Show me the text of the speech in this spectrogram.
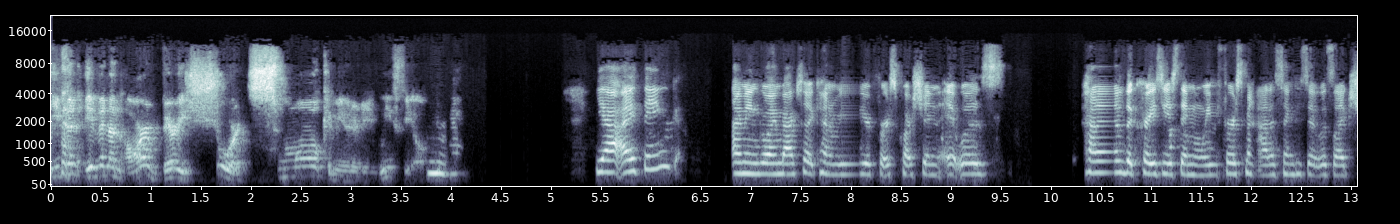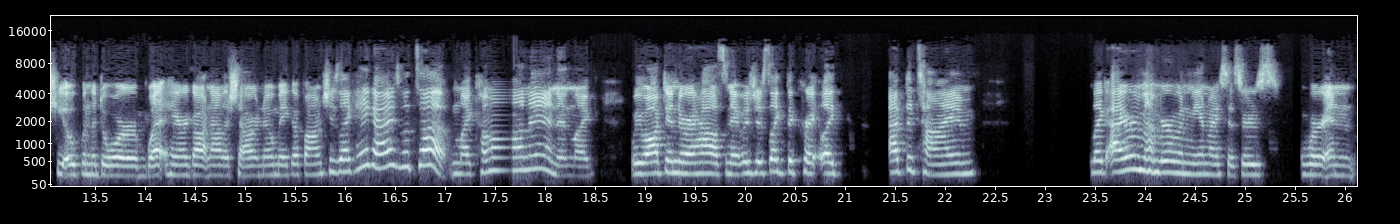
even even in our very short, small community, we feel. Mm-hmm. Yeah, I think, I mean, going back to like kind of your first question, it was kind of the craziest thing when we first met Addison because it was like she opened the door, wet hair, gotten out of the shower, no makeup on. She's like, "Hey guys, what's up?" And like, come on in. And like, we walked into her house, and it was just like the cra- like at the time, like I remember when me and my sisters were in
